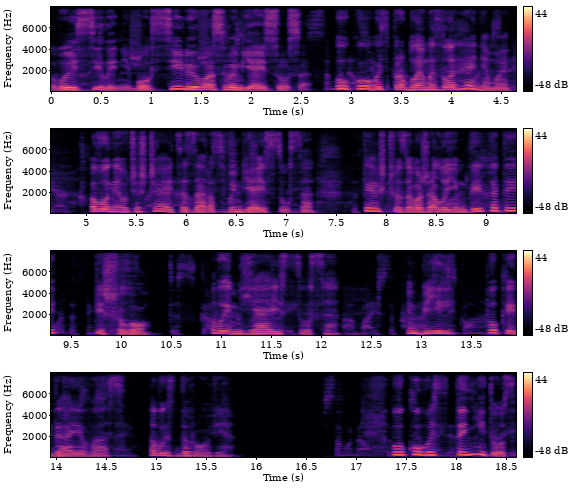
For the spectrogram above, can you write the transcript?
Ви зцілені, Бог зцілює вас в ім'я Ісуса. У когось проблеми з легенями. Вони очищаються зараз в ім'я Ісуса. Те, що заважало їм дихати, пішло. В ім'я Ісуса. Біль покидає вас. Ви здорові. У когось стенітус,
